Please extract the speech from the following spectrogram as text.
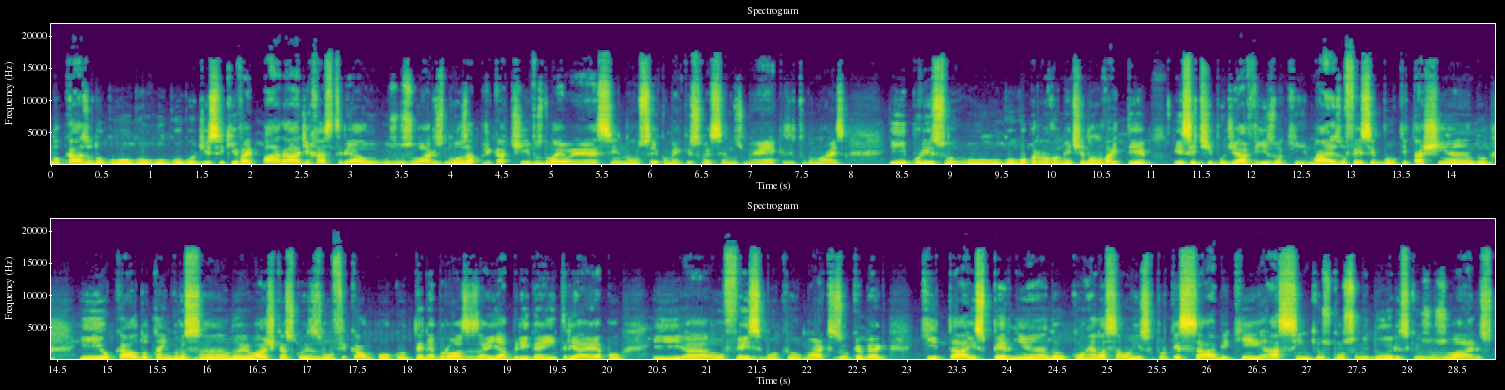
No caso do Google, o Google disse que vai parar de rastrear os usuários nos aplicativos do iOS, não sei como é que isso vai ser nos Macs e tudo mais, e por isso o, Google provavelmente não vai ter esse tipo de aviso aqui. Mas o Facebook está chiando e o caldo está engrossando, eu acho que as coisas vão ficar um pouco tenebrosas aí, a briga entre a Apple e uh, o Facebook, o Mark Zuckerberg, que está esperneando com relação a isso, porque sabe que assim que os consumidores, que os usuários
